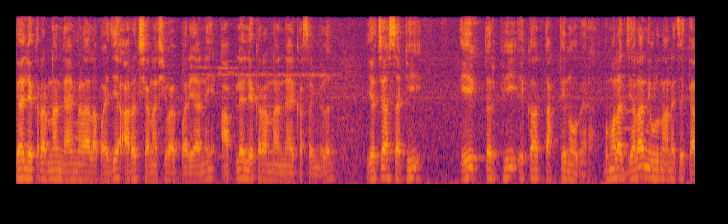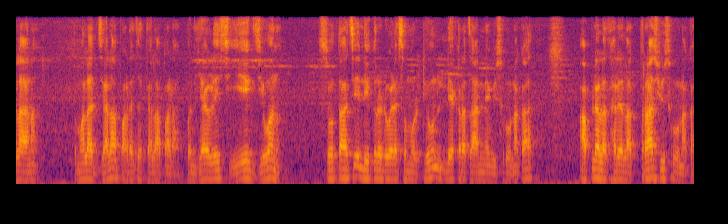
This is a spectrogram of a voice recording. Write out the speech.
त्या लेकरांना न्याय मिळाला पाहिजे. आरक्षणाशिवाय पर्याय नाही. आपल्या लेकरांना न्याय कसा मिळेल? याच्यासाठी एकतर्फी एका ताकदीनं उभ्या राहा. तुम्हाला ज्याला निवडून आणायचं त्याला आणा. तुम्हाला ज्याला पाडायचं त्याला पाडा. पण ह्यावेळेस एक जीवन स्वतःचे लेकरं डोळ्यासमोर ठेवून लेकराचा अन्याय विसरू नका. आपल्याला झालेला त्रास विसरू नका.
